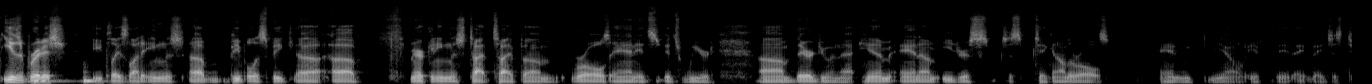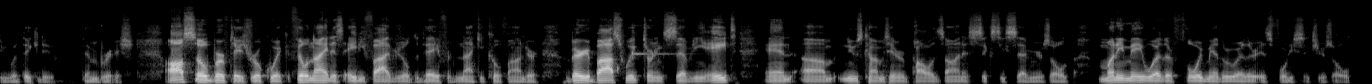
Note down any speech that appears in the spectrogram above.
He is a British. He plays a lot of English uh, people that speak uh, uh, American English type type um, roles, and it's it's weird. Um, they're doing that. Him and um, Idris just taking all the roles, and we, you know, if they, they, they just do what they can do them British. Also, birthdays, real quick. Phil Knight is 85 years old today for the Nike co founder. Barry Bostwick turning 78. And um, news commentator Paula Zahn is 67 years old. Money Mayweather, Floyd Mayweather is 46 years old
